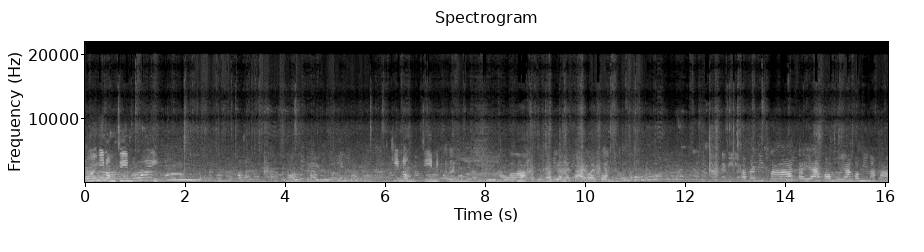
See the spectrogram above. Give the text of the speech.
โอ้ยมีขนมจีนด้วยกินขนมจีนดีกว่าเพราะว่าเขาจะมดเดือนในตายว่าส้มรับอะไรดีคะไก่ย่างคอหมูย่างก็มีนะคะ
